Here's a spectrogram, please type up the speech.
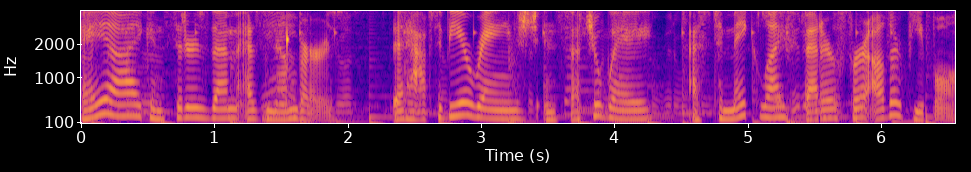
AI considers them as numbers that have to be arranged in such a way as to make life better for other people.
